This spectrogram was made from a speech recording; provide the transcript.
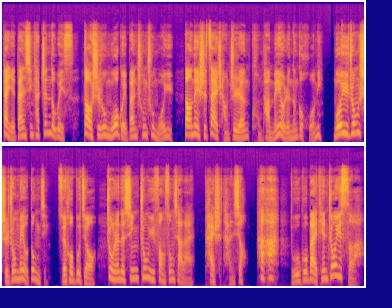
但也担心他真的未死，到时如魔鬼般冲出魔域，到那时在场之人恐怕没有人能够活命。魔域中始终没有动静。随后不久，众人的心终于放松下来，开始谈笑。哈哈，独孤拜天终于死了！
